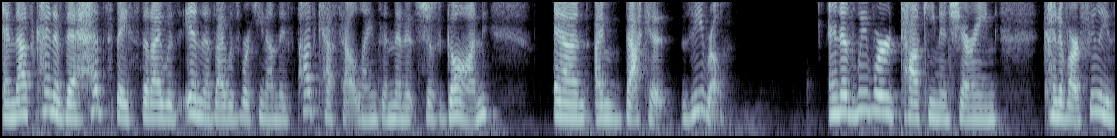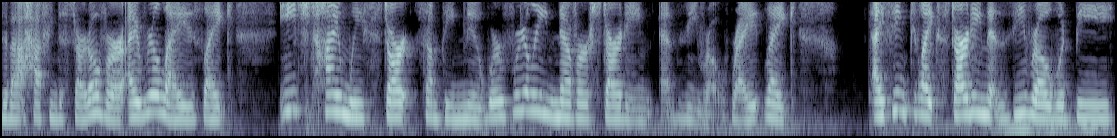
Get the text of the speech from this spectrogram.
and that's kind of the headspace that I was in as I was working on these podcast outlines. And then it's just gone. And I'm back at zero. And as we were talking and sharing kind of our feelings about having to start over, I realized like each time we start something new, we're really never starting at zero, right? Like, I think like starting at zero would be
